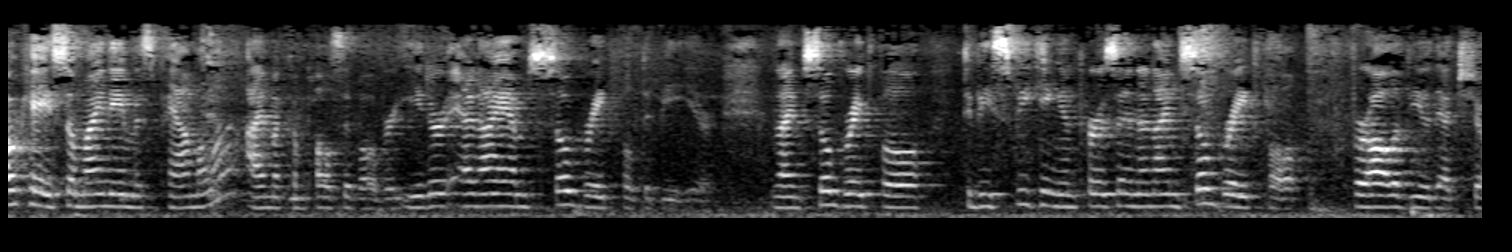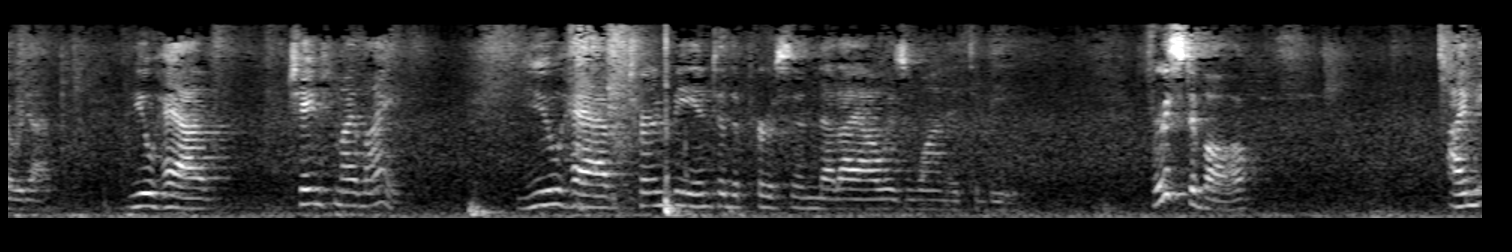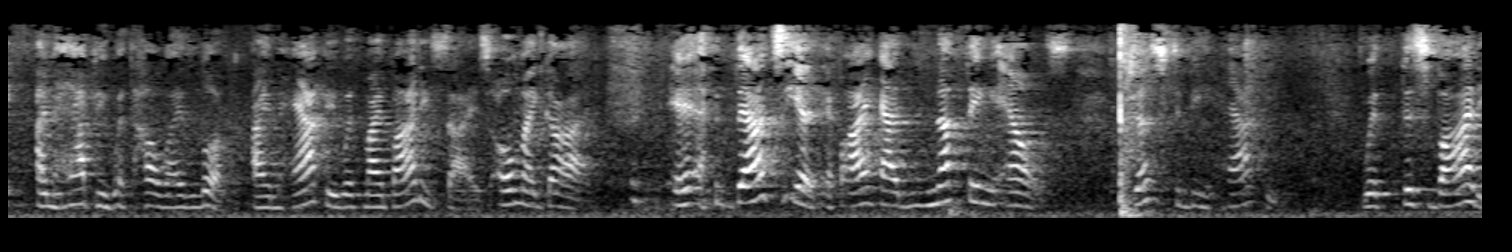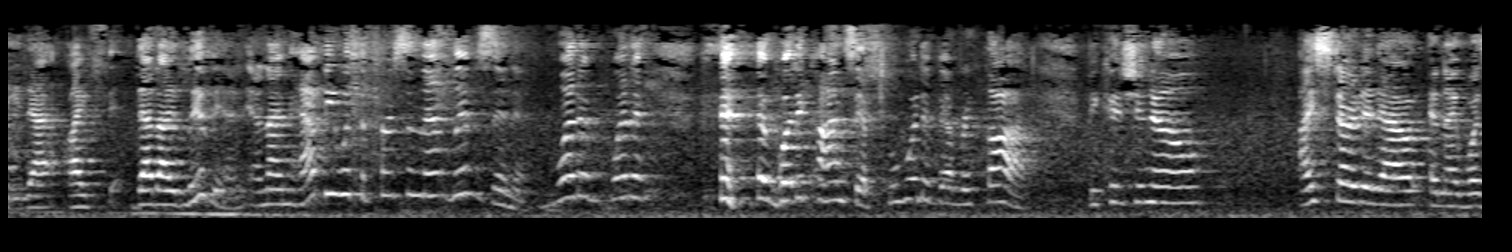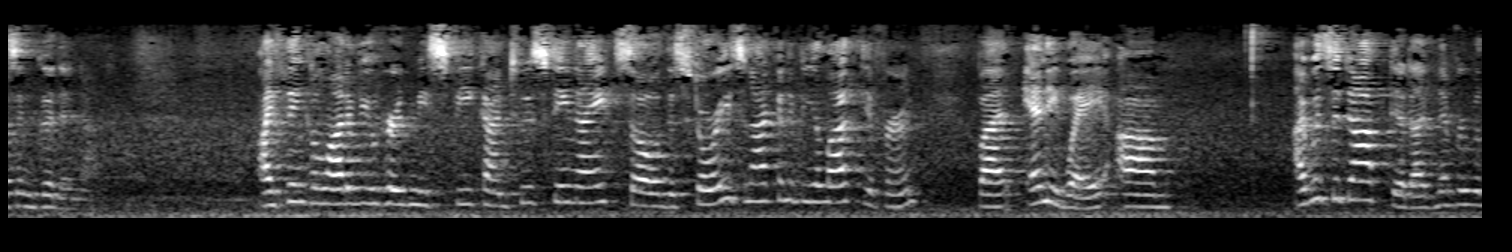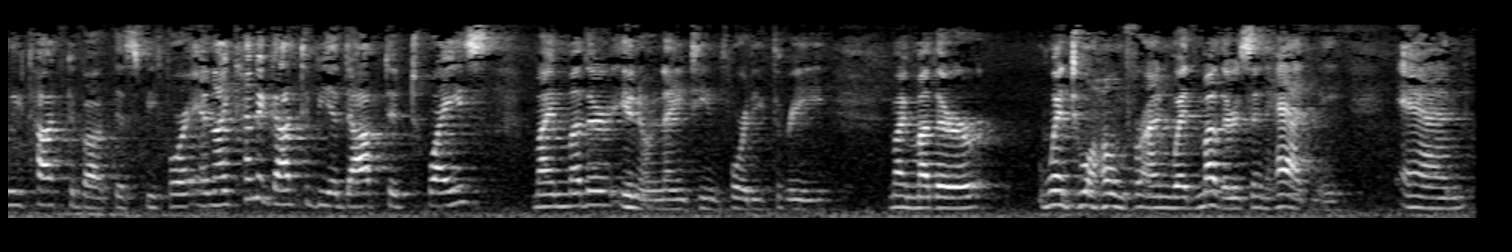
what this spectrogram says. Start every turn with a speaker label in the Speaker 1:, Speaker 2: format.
Speaker 1: Okay, so my name is Pamela. I'm a compulsive overeater and I am so grateful to be here. And I'm so grateful to be speaking in person and I'm so grateful for all of you that showed up. You have changed my life. You have turned me into the person that I always wanted to be. First of all, I'm, I'm happy with how I look. I'm happy with my body size. Oh my God. And that's it. If I had nothing else, just to be happy with this body that I, that I live in and I'm happy with the person that lives in it. What a, what a, what a concept. Who would have ever thought? Because you know, I started out and I wasn't good enough. I think a lot of you heard me speak on Tuesday night, so the story's not going to be a lot different. But anyway, um, I was adopted. I've never really talked about this before, and I kind of got to be adopted twice. My mother, you know, 1943, my mother went to a home for unwed mothers and had me, and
